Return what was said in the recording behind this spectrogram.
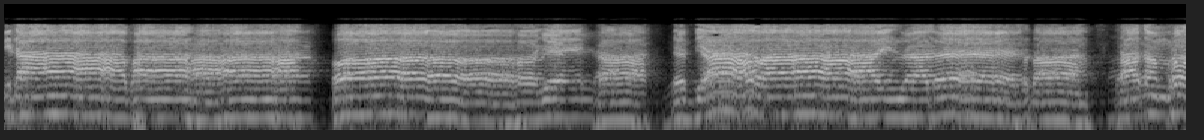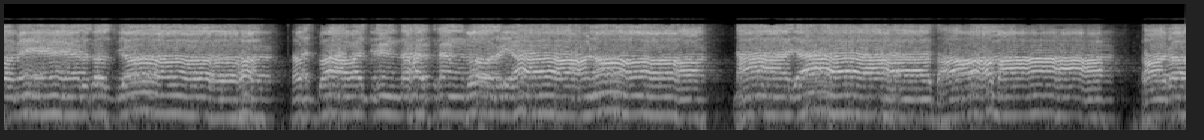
निदाभाः यद्या वा इन्द्रते सताम् सातम् भूमे ऋतस्य। तद्वावज्रिन्दहस्रम् गौर्याणो। नायातामा तारा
